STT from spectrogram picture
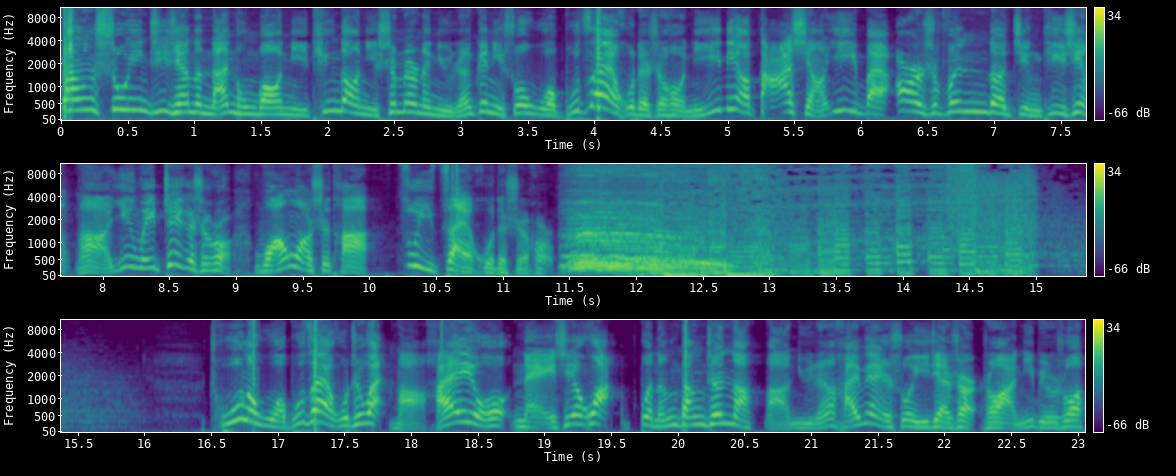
当收音机前的男同胞，你听到你身边的女人跟你说“我不在乎”的时候，你一定要打响一百二十分的警惕性啊！因为这个时候往往是他最在乎的时候。除了我不在乎之外啊，还有哪些话不能当真呢？啊，女人还愿意说一件事儿是吧？你比如说，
